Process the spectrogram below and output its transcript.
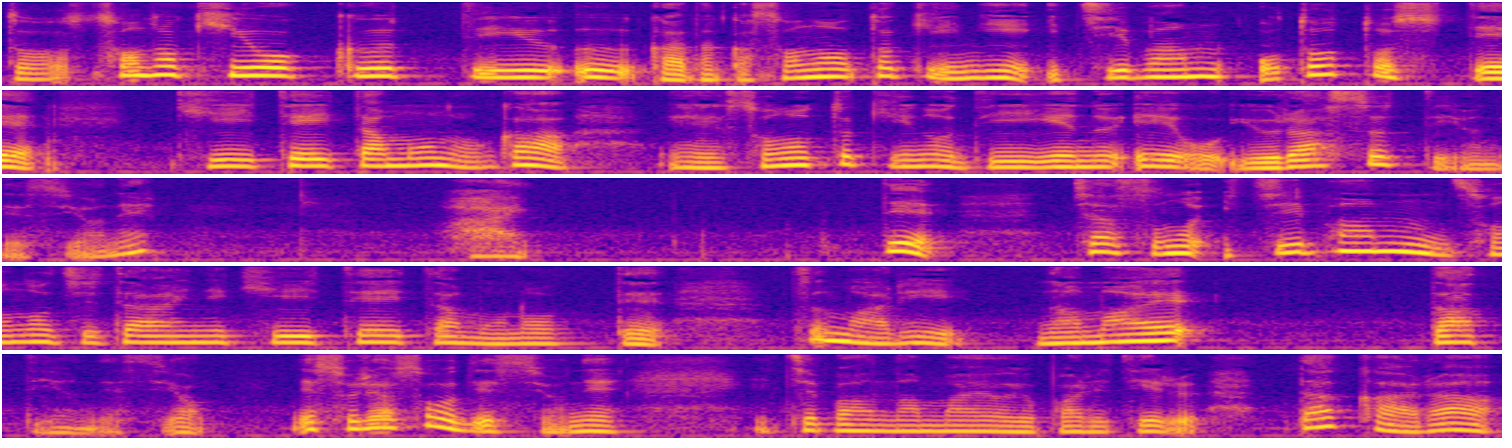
と、その記憶っていうかなんかその時に一番音として聞いていたものが、えー、その時の DNA を揺らすっていうんですよね。はい、でじゃあその一番その時代に聞いていたものってつまり名前だっていうんですよ。でそりゃそうですよね一番名前を呼ばれているだから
